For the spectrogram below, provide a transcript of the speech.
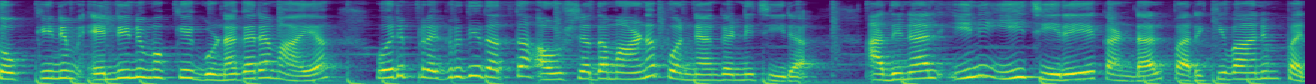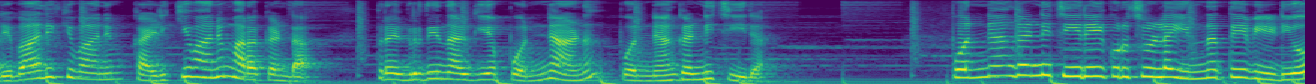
ത്വക്കിനും എല്ലിനുമൊക്കെ ഗുണകരമായ ഒരു പ്രകൃതിദത്ത ഔഷധമാണ് പൊന്നാങ്കണ്ണി ചീര. അതിനാൽ ഇനി ഈ ചീരയെ കണ്ടാൽ പറിക്കുവാനും പരിപാലിക്കുവാനും കഴിക്കുവാനും മറക്കണ്ട. പ്രകൃതി നൽകിയ പൊന്നാണ് പൊന്നാങ്കണ്ണി ചീര. പൊന്നാങ്കണ്ണി ചീരയെക്കുറിച്ചുള്ള ഇന്നത്തെ വീഡിയോ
